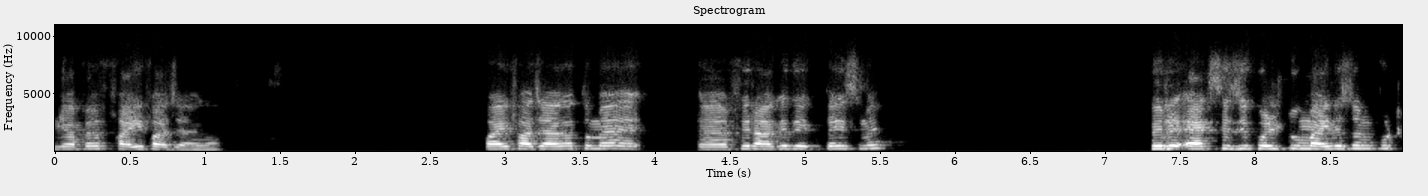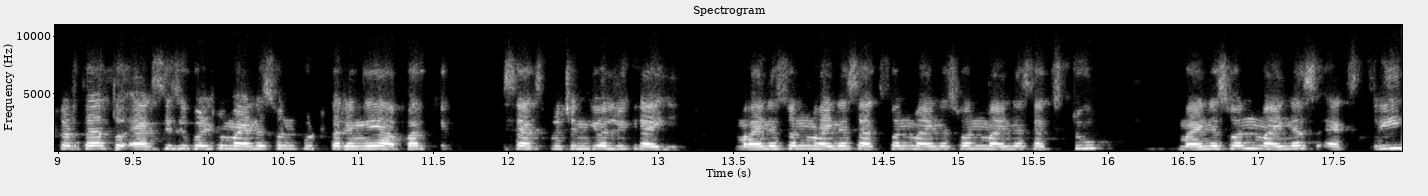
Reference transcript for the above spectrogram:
यहाँ पे फाइव आ जाएगा। फाइव आ जाएगा तो मैं फिर आगे देखते हैं इसमें। फिर x is equal to minus one put करता है तो x is equal to minus one put करेंगे यहाँ पर इस एक्सप्रेशन की वैल्यू क्या आएगी? Minus one minus x one minus one minus x two minus one minus x three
